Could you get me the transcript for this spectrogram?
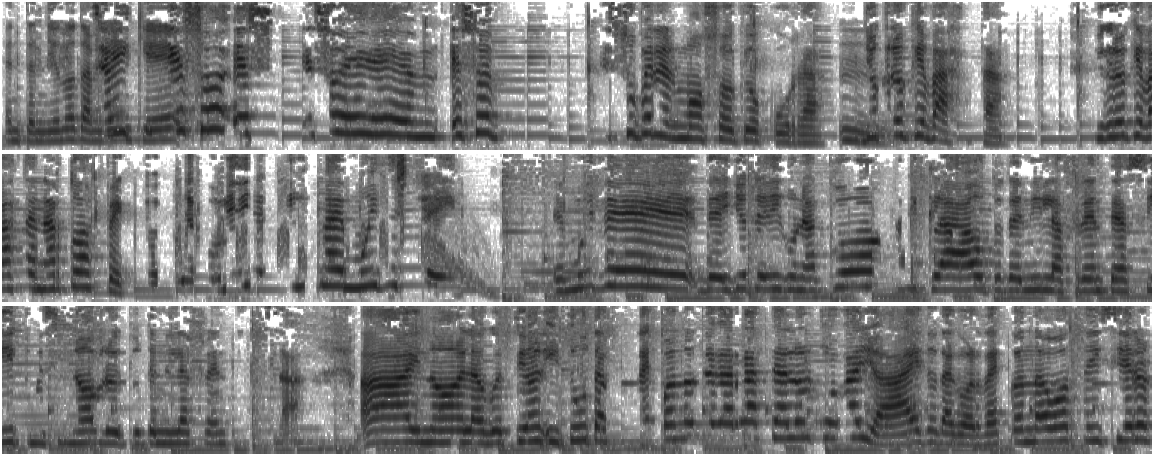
entendiendo también ¿Sabes que Eso es, eso es, eso es súper hermoso que ocurra. Mm. Yo creo que basta. Yo creo que basta en hartos aspectos. La comedia es muy de shame. Es muy de, de yo te digo una cosa, y Clau, tú tenés la frente así, tú me decís, no, pero tú tenés la frente esa. Ay, no, la cuestión, y tú te acordás cuando te agarraste al otro gallo, ay, tú te acordás cuando a vos te hicieron,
